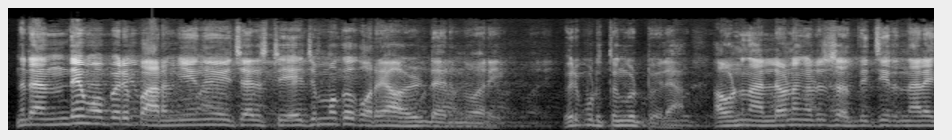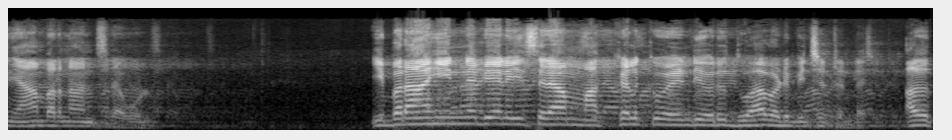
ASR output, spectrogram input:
എന്നിട്ട് എന്തേ മൂപ്പര് പറഞ്ഞു എന്ന് ചോദിച്ചാൽ സ്റ്റേജുമൊക്കെ കുറേ ആളുണ്ടായിരുന്നു പറയും. ഒരു പിടുത്തം കിട്ടൂല. അതുകൊണ്ട് നല്ലോണം ഇങ്ങോട്ട് ശ്രദ്ധിച്ചിരുന്നാലേ ഞാൻ പറഞ്ഞ മനസ്സിലാവുള്ളൂ. ഇബ്രാഹിം നബി അലൈഹി ഇസ്ലാം മക്കൾക്ക് വേണ്ടി ഒരു ദ്വാ പഠിപ്പിച്ചിട്ടുണ്ട്. അത്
